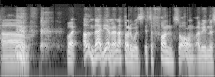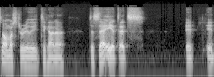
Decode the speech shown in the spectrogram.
Um, but other than that, yeah, man, I thought it was it's a fun song. I mean, there's not much to really to kind of to say. It's it's it it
